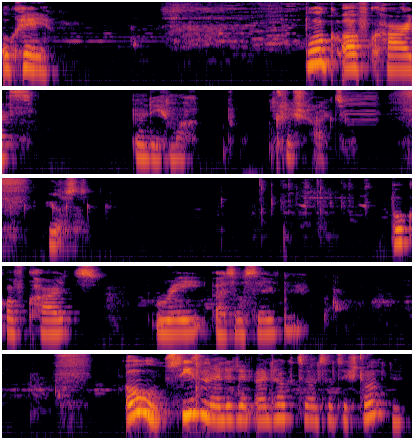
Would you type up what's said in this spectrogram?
Okay. Book of Cards. Und ich mach Clash zu. Lost. Book of Cards Ray, also selten. Oh, Season endet in 1 Tag 22 Stunden.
